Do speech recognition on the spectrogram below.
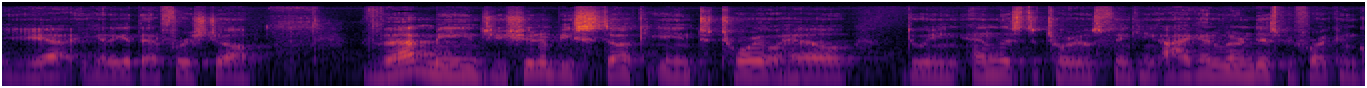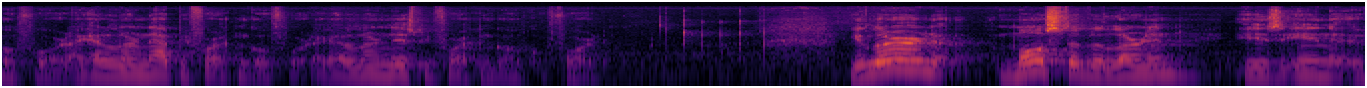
Yeah, you got to get that first job. That means you shouldn't be stuck in tutorial hell doing endless tutorials thinking, I got to learn this before I can go forward. I got to learn that before I can go forward. I got to learn this before I can go forward. You learn most of the learning is in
